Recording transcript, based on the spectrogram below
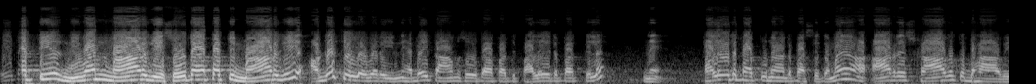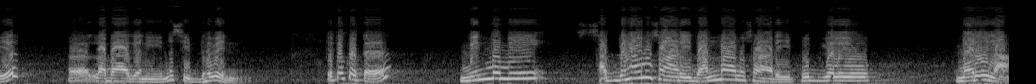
ඒ කට්ටිය නිවන් මාර්ගයේ සෝතාපට්ටි මාර්ගයේ අග කෙළවර ඉන්නේ. හැබැයි තාම සෝතාපට්ටි ඵලයටපත් වෙලා නැහැ. ඵලයටපත් වුණාට පස්සේ තමයි ආර්ය ශ්‍රාවක භාවය ලබා ගැනීම සිද්ධ වෙන්නේ. එතකොට මෙන්න මේ සද්ධානුසාරී ධම්මානුසාරී පුද්ගලයෝ මැරිලා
